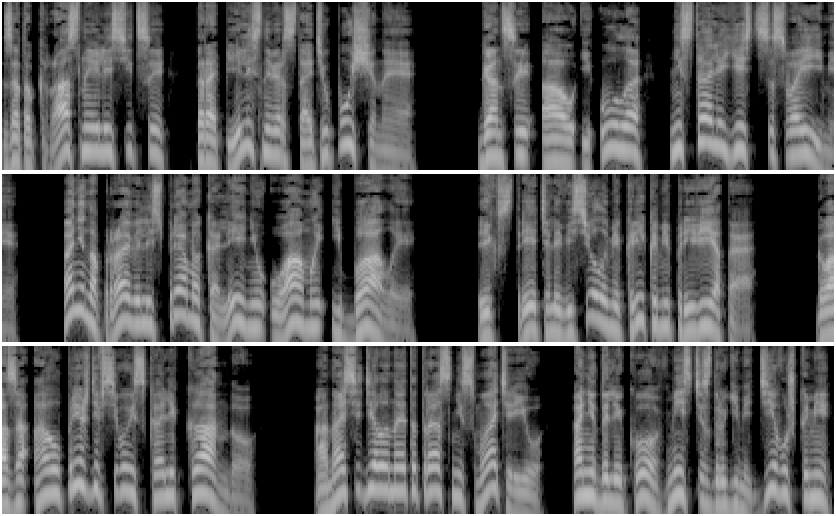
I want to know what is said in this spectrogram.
Зато красные лисицы торопились наверстать упущенное. Гонцы Ау и Ула не стали есть со своими, они направились прямо к оленю Уамы и Балы. Их встретили веселыми криками привета. Глаза Ау прежде всего искали Канду. Она сидела на этот раз не с матерью, а недалеко, вместе с другими девушками,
